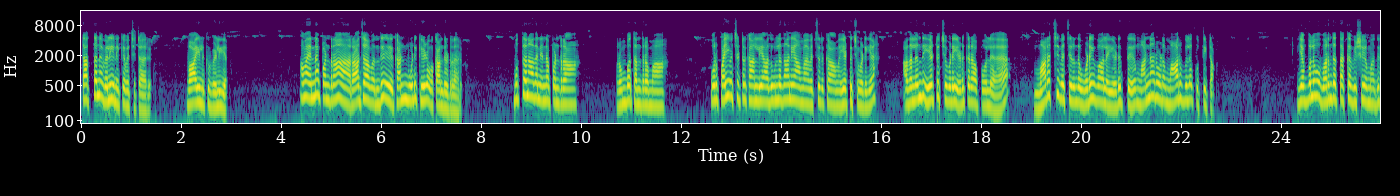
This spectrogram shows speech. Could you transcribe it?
தத்தனை வெளியே நிற்க வச்சுட்டாரு. வாயிலுக்கு வெளியே. அவன் என்ன பண்ணுறான் ராஜா வந்து கண் மூடி கீழே உக்காந்துடுறாரு. முத்தநாதன் என்ன பண்ணுறான் ரொம்ப தந்திரமா. ஒரு பை வச்சிட்ருக்கான் இல்லையா? அது உள்ளதானே அவன் வச்சுருக்கான் அவன் எட்டுச்சுவடியை அதிலேருந்து ஏட்டுச்சுவடை எடுக்கிறா போல மறைச்சி வச்சிருந்த உடைவாளை எடுத்து மன்னரோட மார்பில் குத்திட்டான். எவ்வளவு வருந்தத்தக்க விஷயம் அது.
